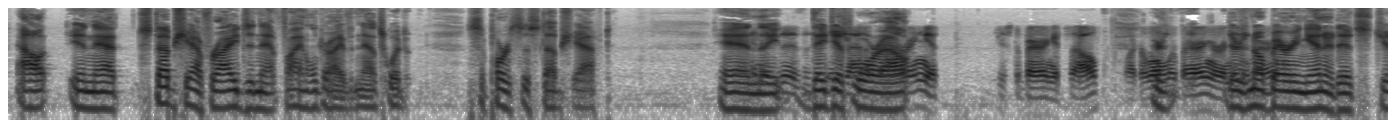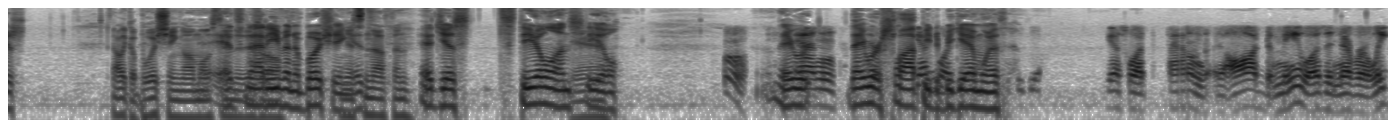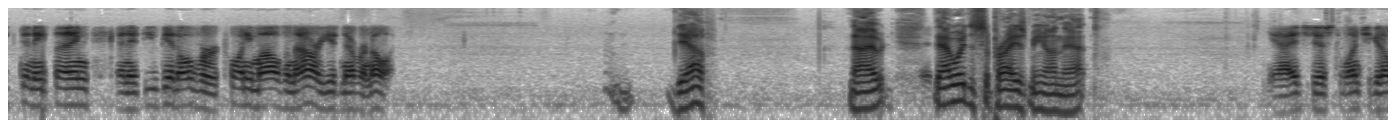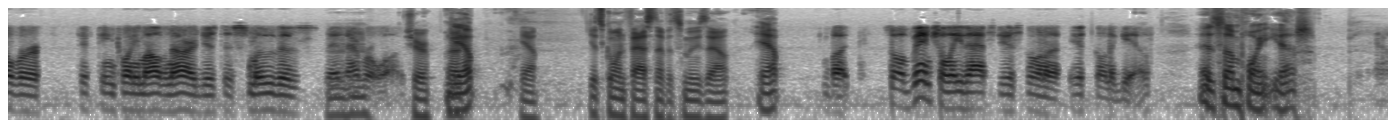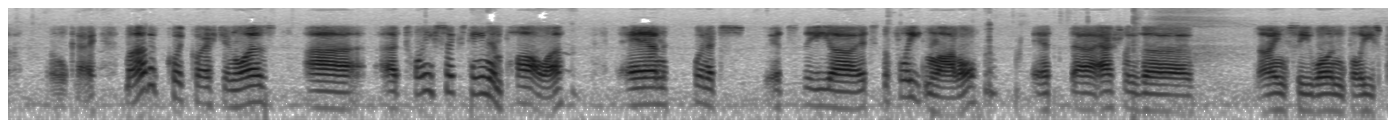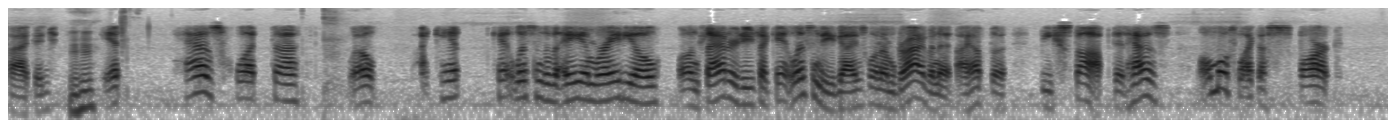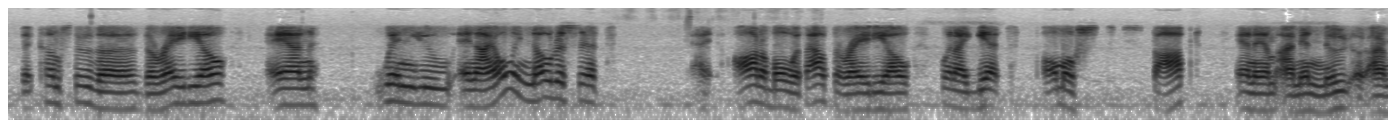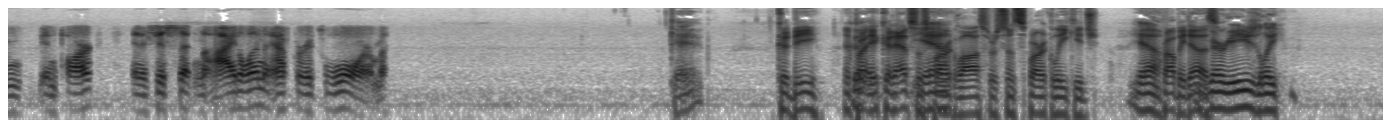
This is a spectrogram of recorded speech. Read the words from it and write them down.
out in that stub shaft rides in that final drive, and that's what supports the stub shaft. And, they is it- they just wore out. It's just a bearing itself, like a roller There's- bearing or There's no bearing? bearing in it. It's just Like a bushing almost. in it's it is not all. even a bushing. It's, nothing. It just steel on Yeah. steel. Hmm. They were And they were sloppy guess to begin with. Guess what? Found odd to me was it never leaked anything, and if you get over 20 miles an hour, you'd never know it. Yeah. No, it- that wouldn't surprise me on that. Yeah, it's just once you get over 15, 20 miles an hour, just as smooth as it Mhm. ever was. Sure. Yep. Yeah. Gets going fast enough, it smooths out. Yep. But so eventually, that's just gonna it's gonna give. At some point, yes. Okay. My other quick question was uh, a 2016 Impala, and when it's it's the uh, it's the fleet model. It uh, actually the 9C1 police package. Mm-hmm. It has what? Uh, well, I can't can't listen to the AM radio on Saturdays. I can't listen to you guys when I'm driving it. I have to be stopped. It has almost like a spark that comes through the the radio, and when you and I only notice it uh, audible without the radio when I get almost stopped and am I'm in new I'm in park and it's just sitting idling after it's warm. Okay. Could be. It, Could- prob- it could have some yeah. spark loss or some spark leakage. Yeah. Probably does. Very easily.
